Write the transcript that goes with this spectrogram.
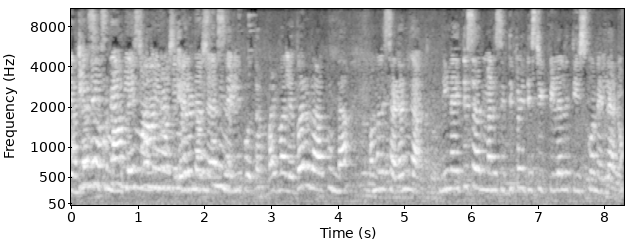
రెగ్యులర్ ఇప్పుడు మా ప్లేస్లో మేము ఎవరైనా వస్తే మేము వెళ్ళిపోతాం. బట్ వాళ్ళు ఎవరు రాకుండా మమ్మల్ని సడన్గా నేనైతే సార్ మన సిద్దిపేట డిస్ట్రిక్ట్ పిల్లల్ని తీసుకొని వెళ్ళాను.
